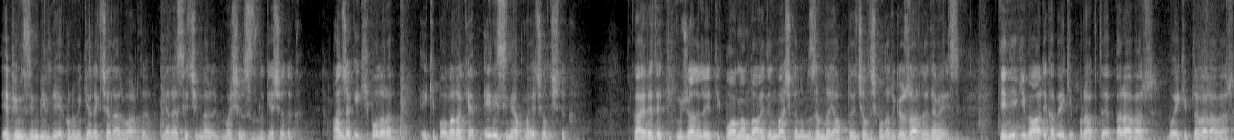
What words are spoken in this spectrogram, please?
Hepimizin bildiği ekonomik gerekçeler vardı. Yerel seçimlerde bir başarısızlık yaşadık. Ancak ekip olarak ekip olarak hep en iyisini yapmaya çalıştık. Gayret ettik, mücadele ettik. Bu anlamda Aydın Başkanımızın da yaptığı çalışmaları göz ardı edemeyiz. Dediği gibi harika bir ekip bıraktı. Hep beraber, bu ekiple beraber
